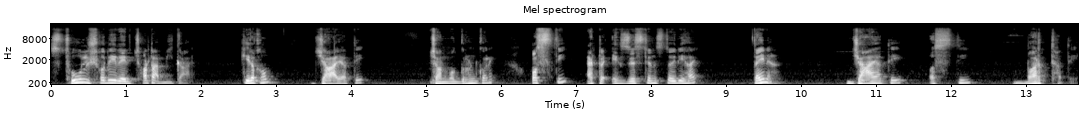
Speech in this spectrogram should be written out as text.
স্থূল শরীরের ছটা বিকার। কীরকম? জায়তে জন্মগ্রহণ করে, অস্থি একটা এক্সিস্টেন্স তৈরি হয়, তাই না? জায়াতে, অস্থি, বর্ধতে।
